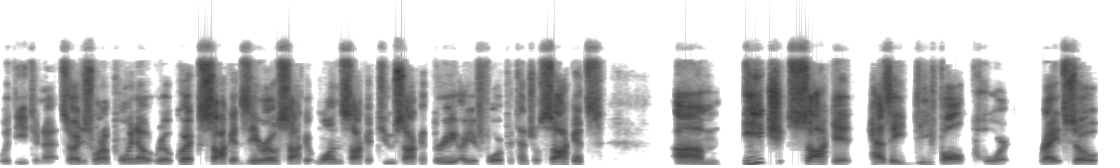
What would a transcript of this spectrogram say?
with Ethernet. So I just want to point out real quick, socket zero, socket one, socket two, socket three are your four potential sockets. Um, each socket has a default port right? So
